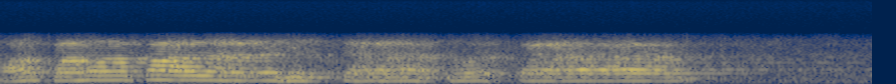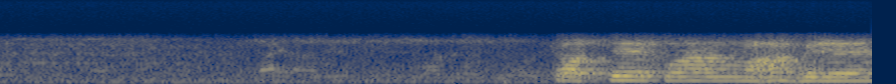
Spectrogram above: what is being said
أو كما قال عليه الصلاة والسلام তফসির কোরআন মাহফিলের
